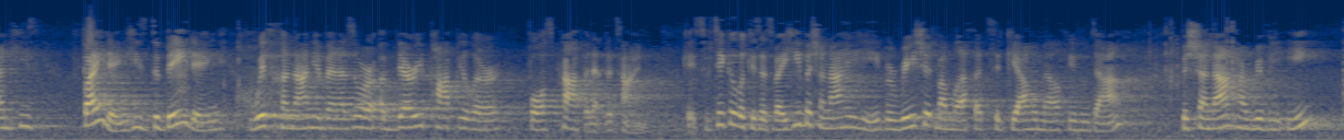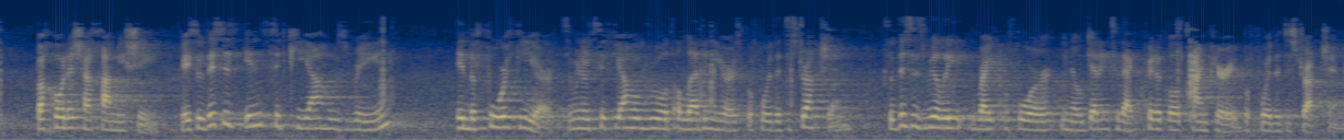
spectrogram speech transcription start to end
and he's fighting, he's debating with Hananiah ben Azor, a very popular false prophet at the time. Okay, so take a look. It says, "Vayhi b'shanahihi b'reshit mamlechet Tzidkiyahu melech Yehuda b'shana harivi'i b'chodesh hachamishi." Okay, so this is in Tzidkiyahu's reign in the fourth year. So we know Tzidkiyahu ruled 11 years before the destruction. So this is really right before, you know, getting to that critical time period before the destruction.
